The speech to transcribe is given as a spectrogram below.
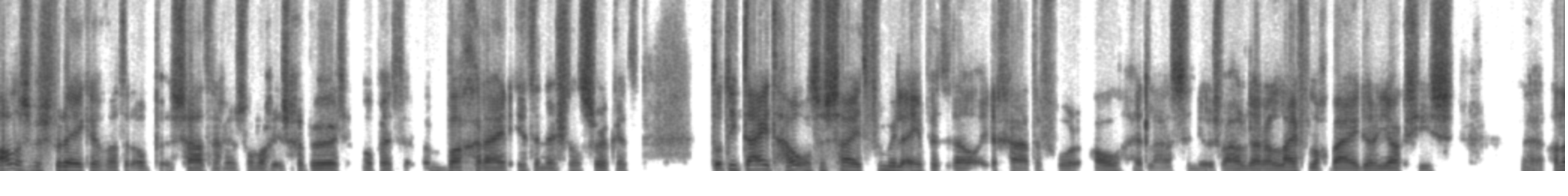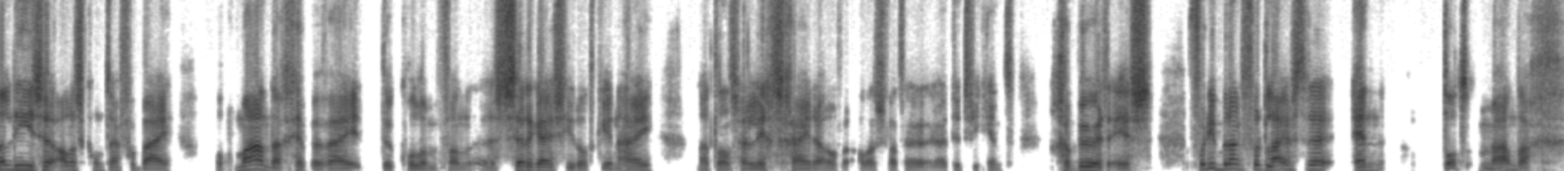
alles bespreken wat er op zaterdag en zondag is gebeurd op het Bahrein International Circuit. Tot die tijd hou onze site formule1.nl in de gaten voor al het laatste nieuws. We houden daar een live vlog bij, de reacties, uh, analyse, alles komt daar voorbij. Op maandag hebben wij de column van uh, Sirotkin. Hij laat ons zijn licht schijnen over alles wat er uh, dit weekend gebeurd is. Voor die bedankt voor het luisteren en tot maandag.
